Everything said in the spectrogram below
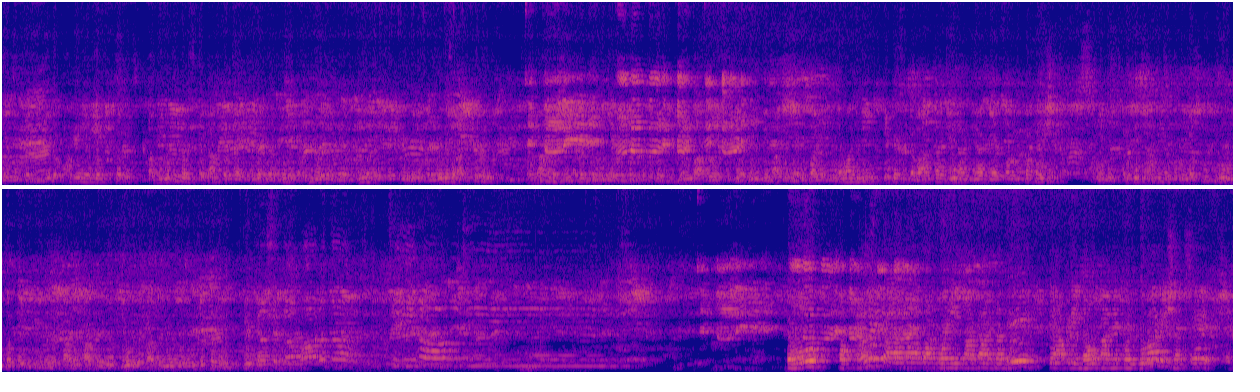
મૂળિયામાં વૃક્ષના ಕುಟುಂಬಕ್ಕೂ ನೂರ ಇಪ್ಪತ್ತೈದು ದಿನಗಳ ಕಾಲ ಖಾತರಿ ಉದ್ಯೋಗದ ಖಾತರಿಯನ್ನು ಒದಗಿಸುತ್ತದೆ પણ કોઈ શકશે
